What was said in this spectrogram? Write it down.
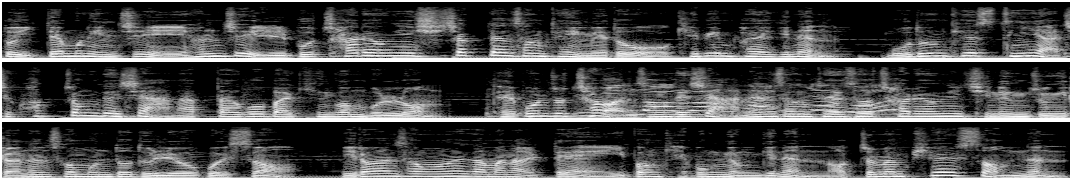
또 이 때문인지 현재 일부 촬영이 시작된 상태임에도 케빈 파이기는 모든 캐스팅이 아직 확정되지 않았다고 밝힌 건 물론 대본조차 완성되지 않은 상태에서? 촬영이 진행 중이라는 소문도 들려오고 있어 이러한 상황을 감안할 때 이번 개봉 연기는 어쩌면 피할 수 없는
